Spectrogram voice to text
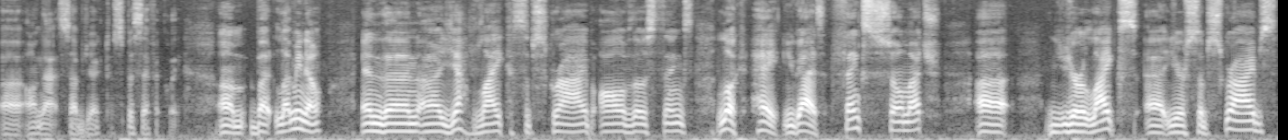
uh, on that subject specifically. Um, but let me know. And then, uh, yeah, like, subscribe, all of those things. Look, hey, you guys, thanks so much. Uh, your likes, uh, your subscribes,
